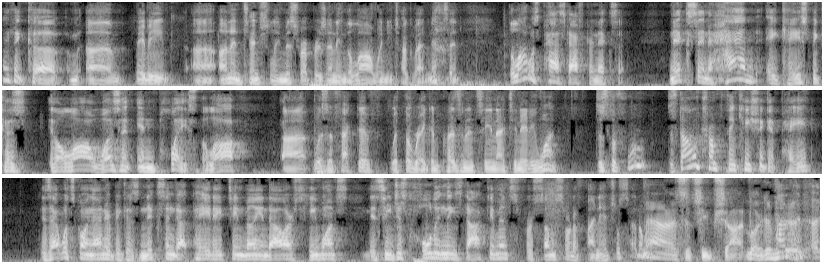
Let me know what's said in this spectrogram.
I think, uh, uh, maybe uh, unintentionally misrepresenting the law when you talk about Nixon. The law was passed after Nixon. Nixon had a case because the law wasn't in place. The law uh, was effective with the Reagan presidency in 1981. Does the form, does Donald Trump think he should get paid? Is that what's going on here? Because Nixon got paid $18 million. He wants, is he just holding these documents for some sort of financial settlement? No, that's a cheap shot. Look, if uh,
